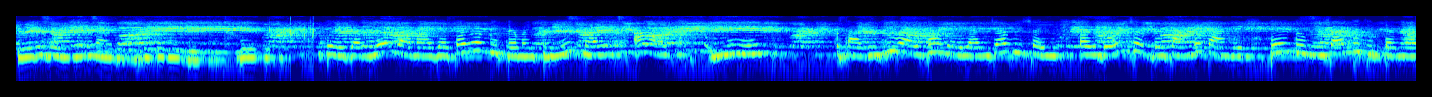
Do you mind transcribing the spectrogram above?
जुने महात्मावाची सांगितले धन्यती ते माझ्या सर्व मित्रमैत्रिणींना आज मी सावित्रीबाई फुले यांच्याविषयी काही दोन शब्द सांगत आहे. ते तुम्ही शांत चित्तांना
